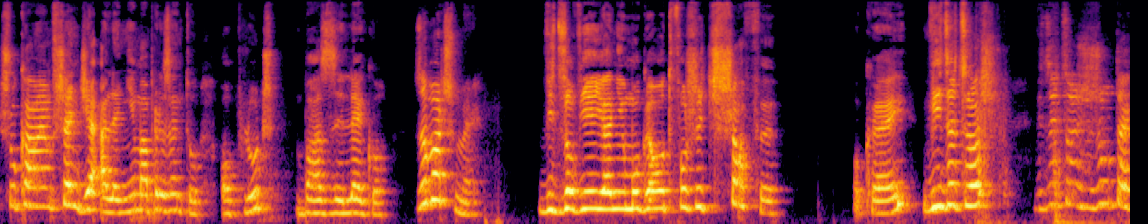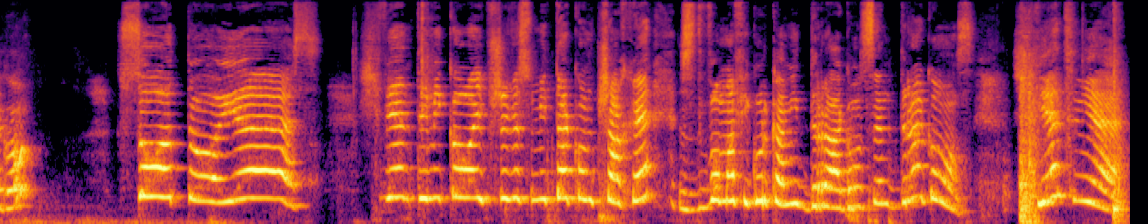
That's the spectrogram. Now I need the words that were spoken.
Szukałem wszędzie, ale nie ma prezentu, oprócz bazy Lego. Zobaczmy. Widzowie, ja nie mogę otworzyć szafy. Okej. Widzę coś? Widzę coś żółtego. Co to jest? Święty Mikołaj przywiózł mi taką czachę z dwoma figurkami Dragons and Dragons. Świetnie!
